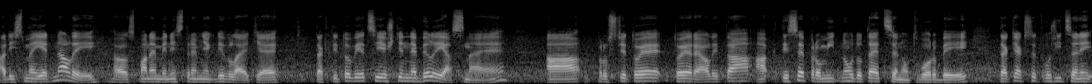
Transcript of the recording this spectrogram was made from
A když jsme jednali eh, s panem ministrem někdy v létě, tak tyto věci ještě nebyly jasné, a prostě to je, to je realita a ty se promítnou do té cenotvorby, tak jak se tvoří ceny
